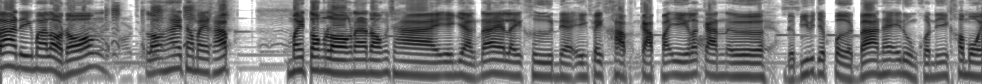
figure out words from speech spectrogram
บ้านเองมาเหรอน้องร้องไห้ทำไมครับ ไม่ต้องลองนะน้องชาย เองอยากได้อะไรคืนเนี่ยเองไปขับกลับมาเองละกันเออเดี๋ยวพี่จะเปิดบ้านให้ไอ้หนุ่มคนนี้ขโมย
